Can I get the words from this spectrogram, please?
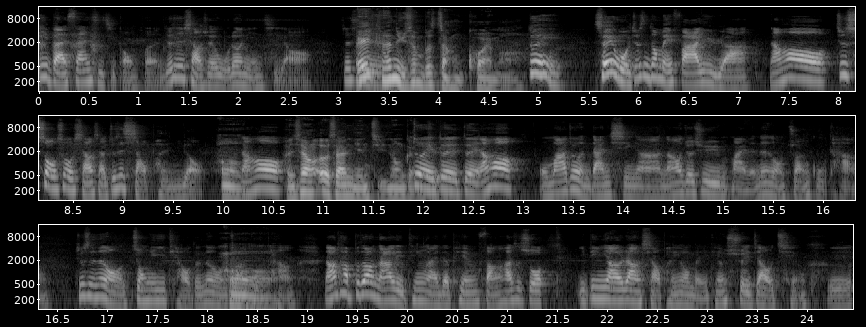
一百三十几公分，就是小学五六年级哦。就是哎，可是女生不是长很快吗？对，所以我就是都没发育啊，然后就是瘦瘦小小，就是小朋友，嗯，然后很像二三年级那种感觉。对对对，然后。我妈就很担心啊，然后就去买了那种转骨汤，就是那种中医调的那种转骨汤。然后她不知道哪里听来的偏方，她是说一定要让小朋友每天睡觉前喝，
